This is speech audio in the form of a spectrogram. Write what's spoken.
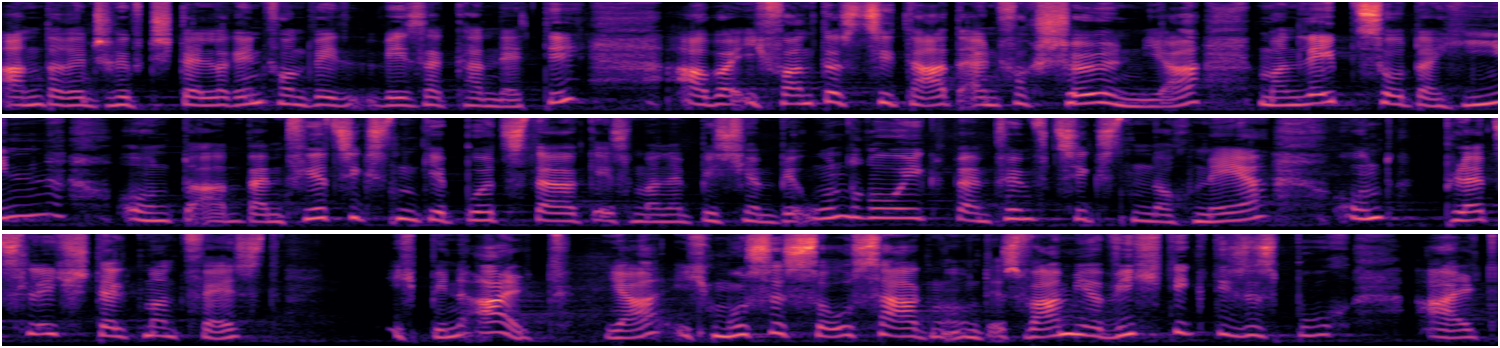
anderen Schriftstellerin, von Vesa Canetti. Aber ich fand das Zitat einfach schön, ja. Man lebt so dahin und äh, beim 40. Geburtstag ist man ein bisschen beunruhigt, beim 50. noch mehr und plötzlich stellt man fest, ich bin alt. Ja, ich muss es so sagen. Und es war mir wichtig, dieses Buch alt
